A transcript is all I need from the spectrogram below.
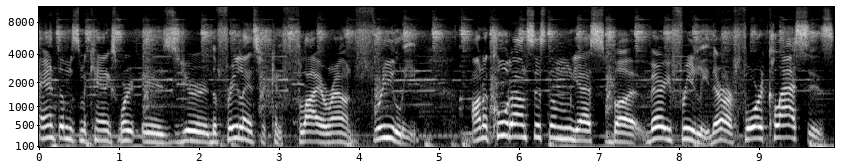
Anthem's mechanics work is you're the freelancer can fly around freely on a cooldown system, yes, but very freely. There are four classes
